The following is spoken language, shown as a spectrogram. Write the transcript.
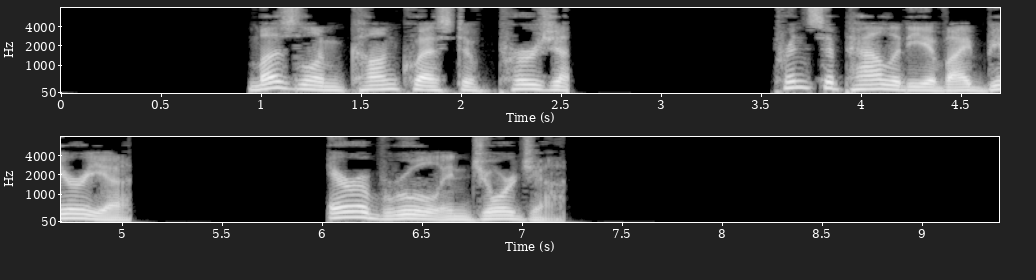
Muslim conquest of Persia Principality of Iberia Arab rule in Georgia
